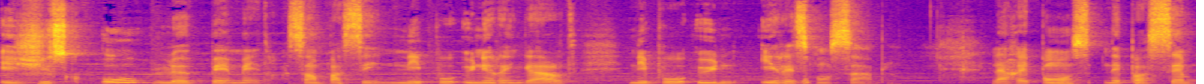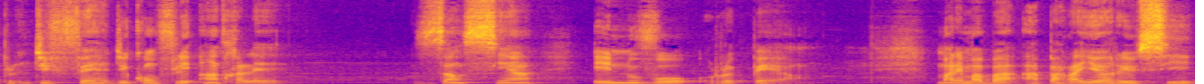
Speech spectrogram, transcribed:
et jusqu'où leur permettre, sans passer ni pour une ringarde, ni pour une irresponsable? La réponse n'est pas simple du fait du conflit entre les anciens et nouveaux repères. Marimaba a par ailleurs réussi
